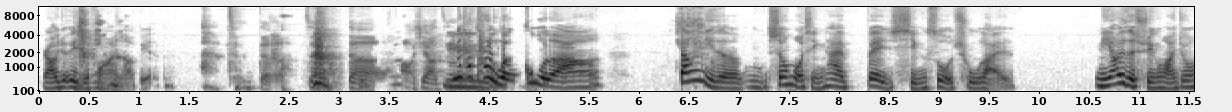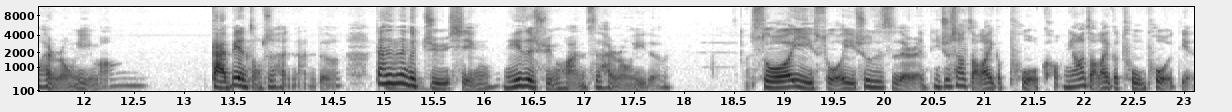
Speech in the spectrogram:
然后就一直放在那边。真的，真的好笑，因为它太稳固了啊！当你的生活形态被形塑出来，你要一直循环就很容易嘛。改变总是很难的，但是那个矩形你一直循环是很容易的。所以，所以数字四的人，你就是要找到一个破口，你要找到一个突破点，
